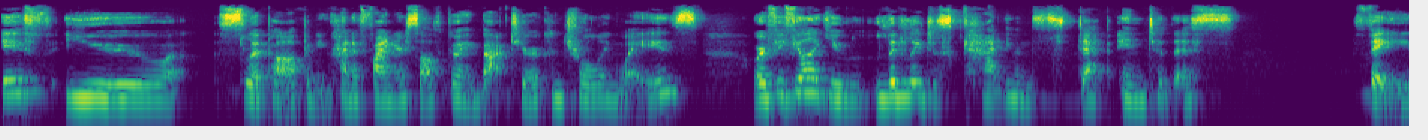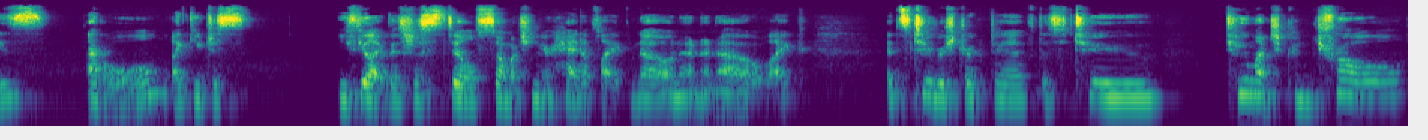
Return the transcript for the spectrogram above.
if you slip up and you kind of find yourself going back to your controlling ways, or if you feel like you literally just can't even step into this phase at all, like you just you feel like there's just still so much in your head of like, no, no, no, no, like it's too restrictive, there's too too much control,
